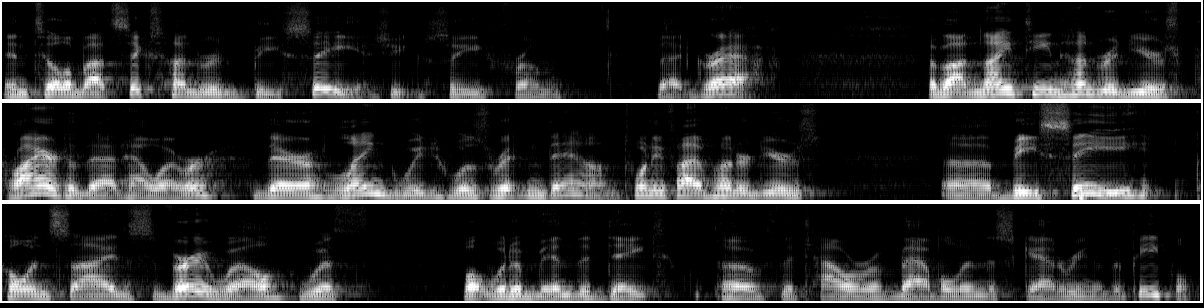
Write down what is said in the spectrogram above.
until about 600 BC, as you can see from that graph. About 1900 years prior to that, however, their language was written down. 2500 years uh, BC coincides very well with what would have been the date of the Tower of Babel and the scattering of the people.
